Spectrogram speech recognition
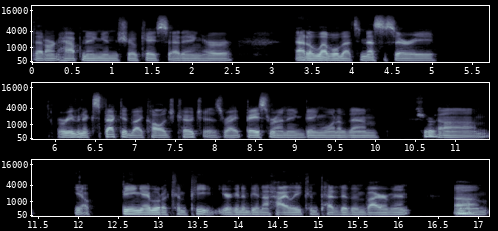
that aren't happening in showcase setting or at a level that's necessary or even expected by college coaches right base running being one of them sure um, you know being able to compete. You're going to be in a highly competitive environment, um,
